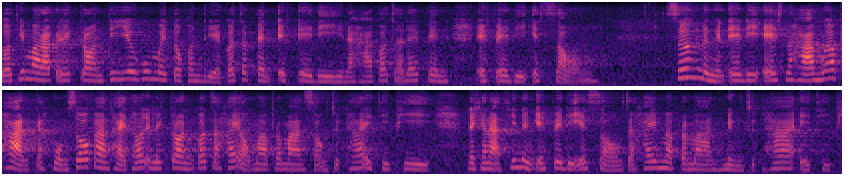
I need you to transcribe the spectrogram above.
ตัวที่มารับอิเล็กตรอนที่เยื่อหุ้มไมโตคอนเดรียก็จะเป็น FAD นะคะ ก็จะได้เป็น FADH2 ซึ่ง1 NADH นะคะ เมื่อผ่านห่วงโซ่การถ่ายทอดอิเล็กตรอนก็จะให้ออกมาประมาณ 2.5 ATP ในขณะที่ 1 FADH2 จะให้มาประมาณ 1.5 ATP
